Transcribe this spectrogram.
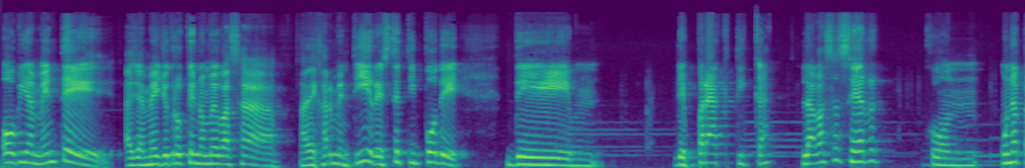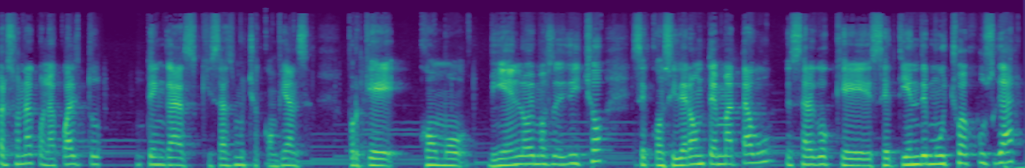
Obviamente, Ayame, yo creo que no me vas a, dejar mentir, este tipo de, de, de práctica la vas a hacer con una persona con la cual tú tengas quizás mucha confianza, porque como bien lo hemos dicho, se considera un tema tabú, es algo que se tiende mucho a juzgar,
